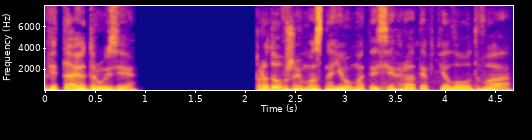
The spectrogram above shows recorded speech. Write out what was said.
Вітаю, друзі! Продовжуємо знайомитись і грати в Тілоу 2.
